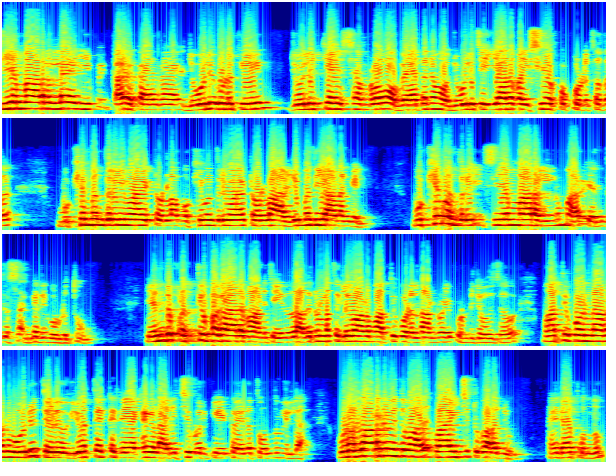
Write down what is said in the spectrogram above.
സി എം ആർ എല്ലെ ഈ ജോലി കൊടുക്കുകയും ജോലിക്ക് ശമ്പളമോ വേതനമോ ജോലി ചെയ്യാതെ പൈസയോ ഒക്കെ കൊടുത്തത് മുഖ്യമന്ത്രിയുമായിട്ടുള്ള മുഖ്യമന്ത്രിയുമായിട്ടുള്ള അഴിമതിയാണെങ്കിൽ മുഖ്യമന്ത്രി സി എം ആർ എല്ലിനും എന്ത് സംഗതി കൊടുത്തു? എന്ത് പ്രത്യുപകാരമാണ് ചെയ്തത്? അതിനുള്ള തെളിവാണ് മാത്യു കുഴൽനാടിനെ കൊണ്ട് ചോദിച്ചത്. മാത്യു കുഴൽനാടൻ ഒരു തെളിവ് ഇരുപത്തെട്ട് രേഖകൾ അരിച്ചു പെറുക്കിയിട്ടോ അതിനകത്തൊന്നുമില്ല കുഴൽനാടനും ഇന്ന് വായിച്ചിട്ട് പറഞ്ഞു. അതിന്റെ അകത്തൊന്നും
